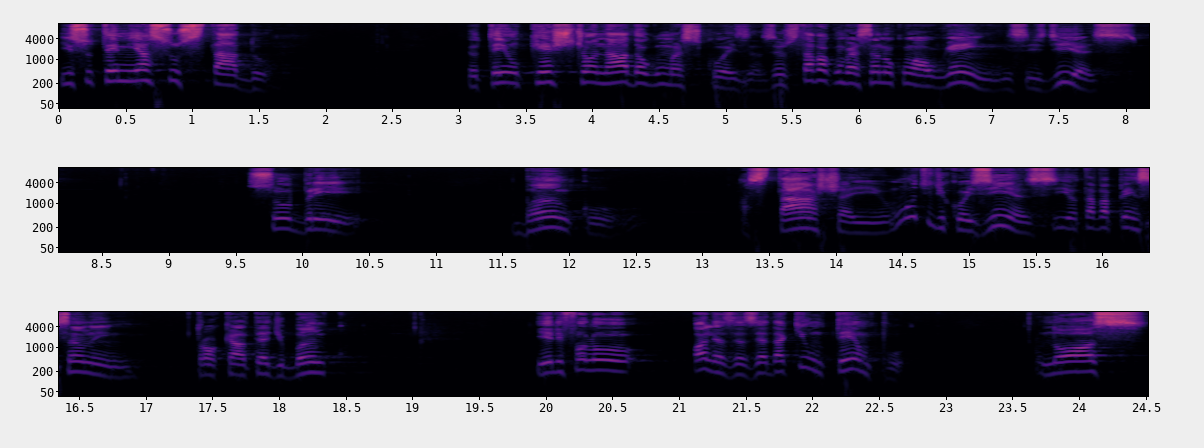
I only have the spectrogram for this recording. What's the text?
Isso tem me assustado. Eu tenho questionado algumas coisas. Eu estava conversando com alguém esses dias sobre banco, as taxas e um monte de coisinhas, e eu estava pensando em trocar até de banco. E ele falou: Olha, Zezé, daqui um tempo nós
